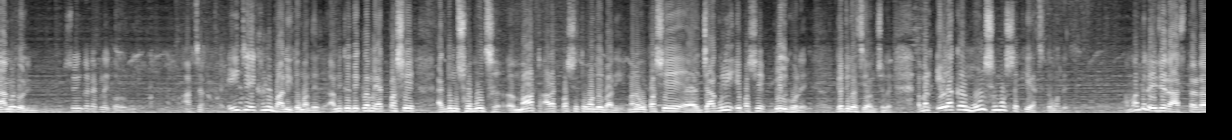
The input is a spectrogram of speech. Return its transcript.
নাম করিনি। স্টুডেন্ট কার্ড অ্যাপ্লাই করোনি। আচ্ছা এই যে এখানে বাড়ি তোমাদের আমি তো দেখলাম এক পাশে একদম সবুজ মাঠ আর এক পাশে তোমাদের বাড়ি। মানে ও পাশে আহ, জাগুলি এ পাশে বেলঘরে গেটুগাছি অঞ্চলে। মানে এলাকার মূল সমস্যা কি আছে তোমাদের? আমাদের এই যে রাস্তাটা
